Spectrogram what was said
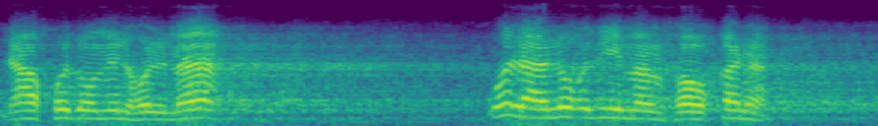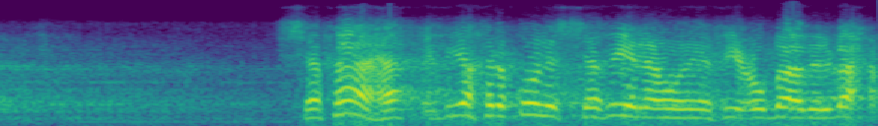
نأخذ منه الماء ولا نؤذي من فوقنا. سفاهة بيخرقون السفينة وهي في عباب البحر.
